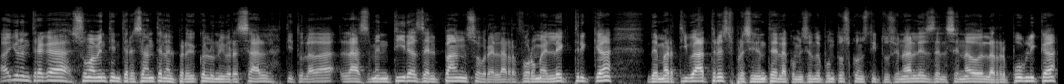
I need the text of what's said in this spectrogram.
Hay una entrega sumamente interesante en el periódico El Universal titulada Las mentiras del PAN sobre la reforma eléctrica de Martí Batres, presidente de la Comisión de Puntos Constitucionales del Senado de la República,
